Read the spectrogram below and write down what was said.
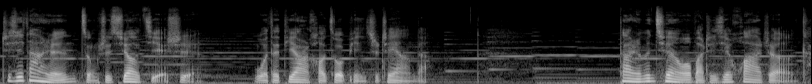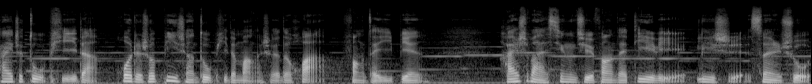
这些大人总是需要解释。我的第二号作品是这样的：大人们劝我把这些画着开着肚皮的，或者说闭上肚皮的蟒蛇的画放在一边。还是把兴趣放在地理、历史、算术、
